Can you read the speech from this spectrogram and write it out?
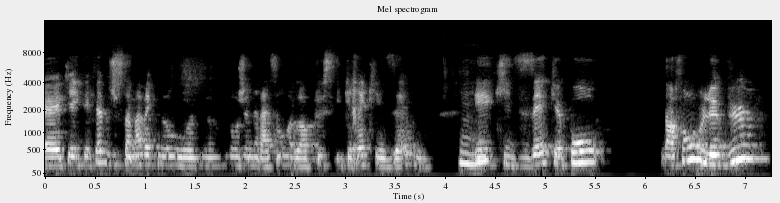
euh, qui a été fait justement avec nos, générations, alors plus Y et Z, mm-hmm. et qui disait que pour, dans le fond, le but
